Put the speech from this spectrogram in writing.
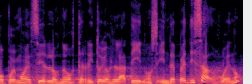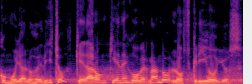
o podemos decir los nuevos territorios latinos independizados? Bueno, como ya los he dicho, quedaron quienes gobernando los criollos.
